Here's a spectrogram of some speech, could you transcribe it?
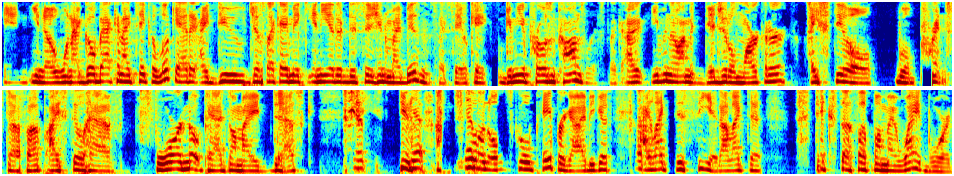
And you know, when I go back and I take a look at it, I do just like I make any other decision in my business. I say, okay, give me a pros and cons list. Like I, even though I'm a digital marketer, I still will print stuff up. I still have four notepads on my desk. Yep. you know, Yep. I'm still an old school paper guy because I like to see it. I like to stick stuff up on my whiteboard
